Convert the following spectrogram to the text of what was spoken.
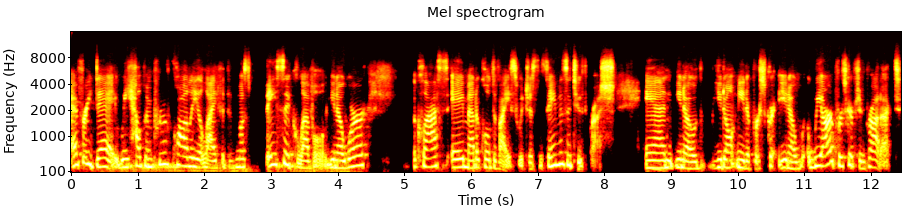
every day we help improve quality of life at the most basic level. You know we're a class a medical device which is the same as a toothbrush. And you know you don't need a prescription you know we are a prescription product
